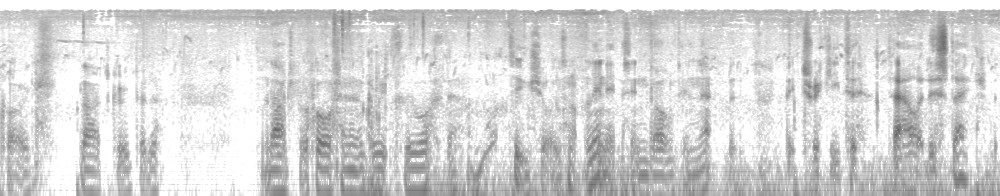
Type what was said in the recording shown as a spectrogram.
Quite a large group of the large proportion of the group flew off then. I'm not too sure. There's not linnets involved in that, but a bit tricky to tell at this stage. But.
